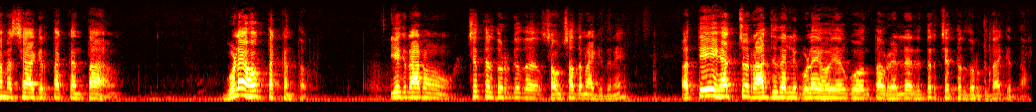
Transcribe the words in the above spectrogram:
ಸಮಸ್ಯೆ ಆಗಿರ್ತಕ್ಕಂಥ ಗುಳೆ ಹೋಗ್ತಕ್ಕಂಥವ್ರು. ಈಗ ನಾನು ಚಿತ್ರದುರ್ಗದ ಸಂಸದನಾಗಿದ್ದೀನಿ. ಅತಿ ಹೆಚ್ಚು ರಾಜ್ಯದಲ್ಲಿ ಗುಳೆ ಹೋಗುವಂಥವ್ರು ಎಲ್ಲರಿದ್ದರೆ ಚಿತ್ರದುರ್ಗದಾಗಿದ್ದಾರೆ.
